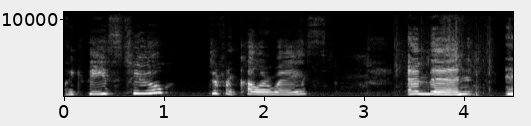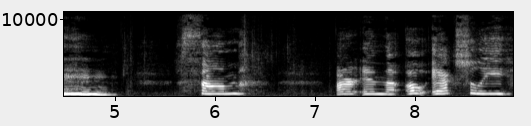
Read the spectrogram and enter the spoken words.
like these two, different colorways. And then some are in the, oh, actually,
